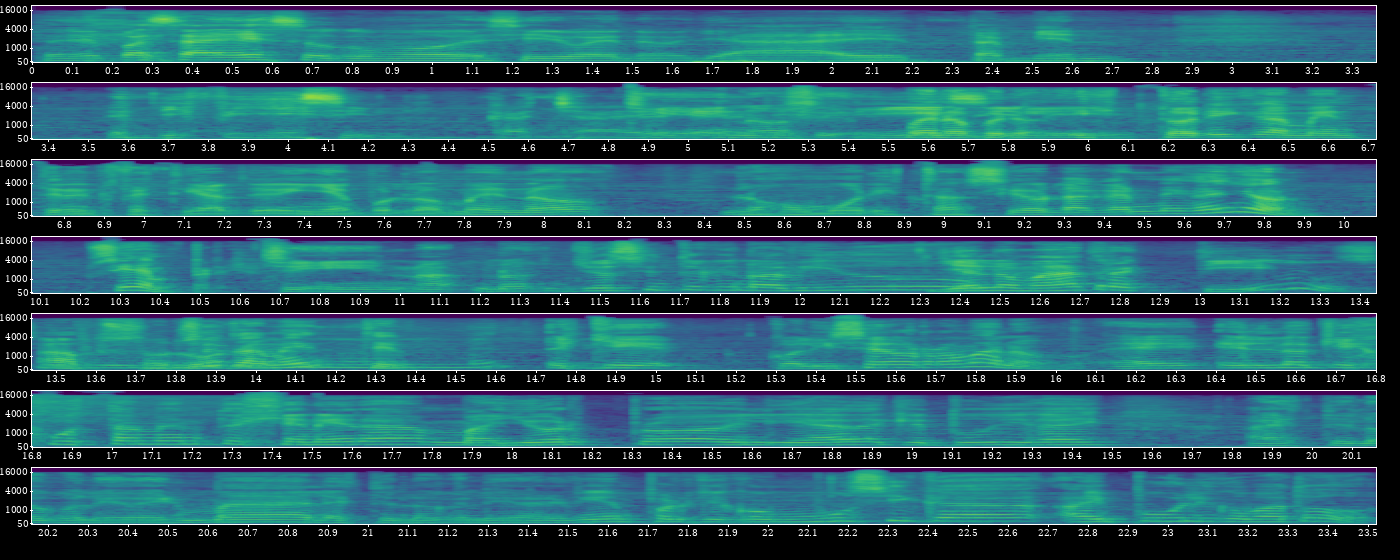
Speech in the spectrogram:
también pasa eso, como decir, bueno, ya eh, también es difícil, ¿cachai? Sí, sí. Bueno, pero históricamente en el Festival de Viña, por lo menos, los humoristas han sido la carne de cañón. Siempre. Sí, no- no, yo siento que no ha habido... Y es lo más atractivo. sí, Absolutamente. Es que Coliseo Romano eh, es lo que justamente genera mayor probabilidad de que tú digas a este loco le va a ir mal, a este loco le va a ir bien, porque con música hay público para todo.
